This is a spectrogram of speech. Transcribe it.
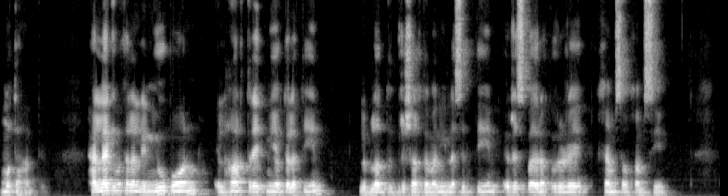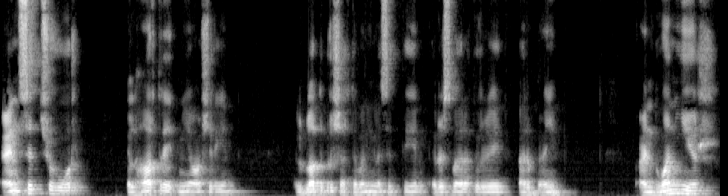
متعددة. هنلاقي مثلا ال newborn ال heart rate 130 ال blood pressure 80 ل 60 ال respiratory rate 55 عند ست شهور ال heart rate 120 ال blood pressure 80 ل 60 ال respiratory rate 40 عند 1 year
